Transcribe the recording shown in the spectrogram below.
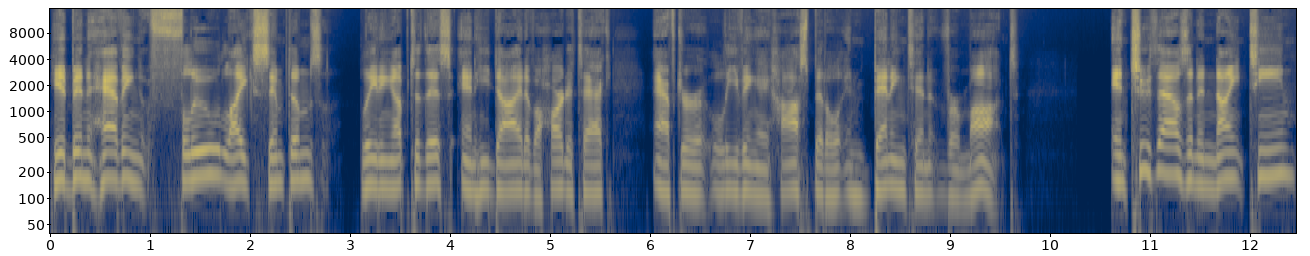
He had been having flu like symptoms leading up to this, and he died of a heart attack after leaving a hospital in Bennington, Vermont. In 2019,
